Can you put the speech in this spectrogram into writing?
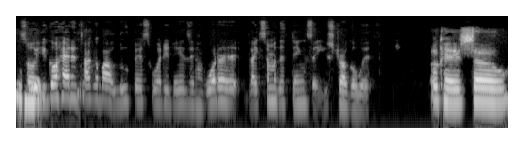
mm-hmm. so you go ahead and talk about lupus what it is and what are like some of the things that you struggle with Okay, so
